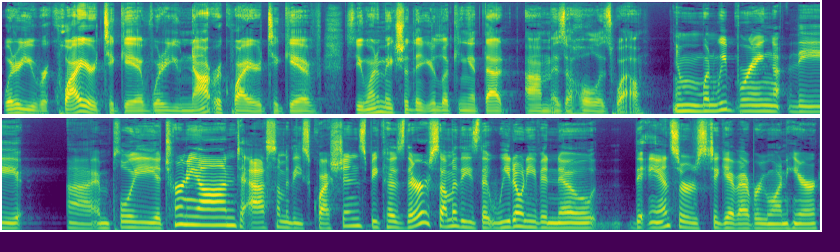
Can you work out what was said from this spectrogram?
What are you required to give? What are you not required to give? So you want to make sure that you're looking at that um, as a whole as well. And when we bring the uh, employee attorney on to ask some of these questions because there are some of these that we don't even know the answers to give everyone here.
